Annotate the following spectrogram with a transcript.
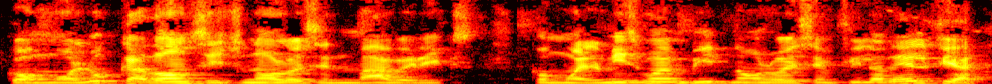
como Luka Doncic no lo es en Mavericks, como el mismo Embiid no lo es en Filadelfia.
